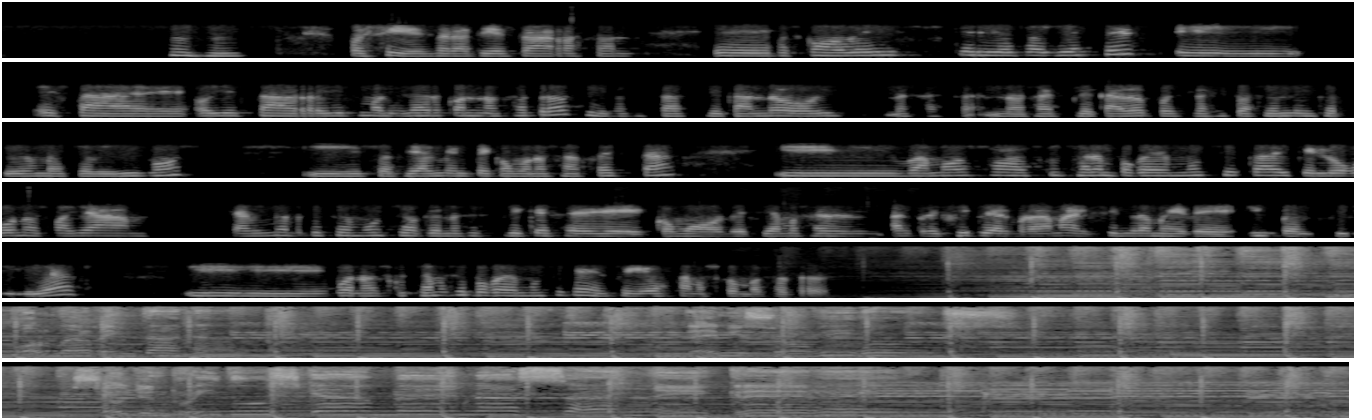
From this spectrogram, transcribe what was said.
Pues sí, es verdad, tienes toda razón. Eh, pues como veis, queridos oyentes, eh, está, eh, hoy está Reyes Moliner con nosotros y nos está explicando hoy, nos ha, nos ha explicado pues la situación de incertidumbre que vivimos y socialmente cómo nos afecta. Y vamos a escuchar un poco de música y que luego nos vaya, que a mí me apetece mucho que nos expliques, como decíamos al principio del programa, el síndrome de invencibilidad. Y bueno, escuchamos un poco de música y enseguida estamos con vosotros. La ventana de mis oídos se oyen ruidos que amenazan mi creer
